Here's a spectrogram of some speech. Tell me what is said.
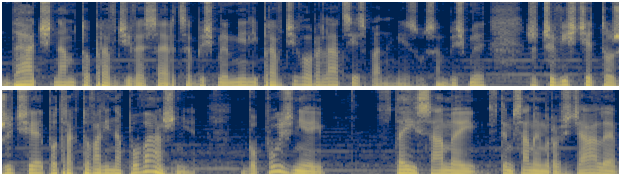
dać nam to prawdziwe serce, byśmy mieli prawdziwą relację z Panem Jezusem, byśmy rzeczywiście to życie potraktowali na poważnie, bo później w tej samej, w tym samym rozdziale,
